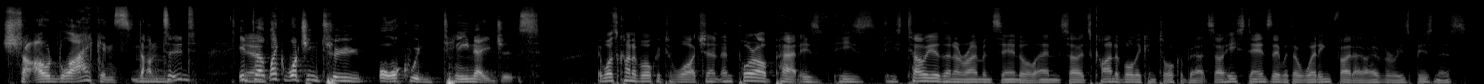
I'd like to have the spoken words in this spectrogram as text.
childlike and stunted. It Yeah. felt like watching two awkward teenagers. It was kind of awkward to watch, and, and poor old Pat is he's he's towier than a Roman sandal, and so it's kind of all he can talk about. So he stands there with a wedding photo over his business,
